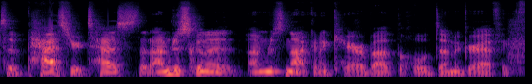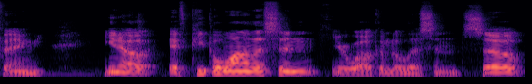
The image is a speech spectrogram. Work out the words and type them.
to pass your tests. That I'm just gonna I'm just not gonna care about the whole demographic thing. You know, if people want to listen, you're welcome to listen. So,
